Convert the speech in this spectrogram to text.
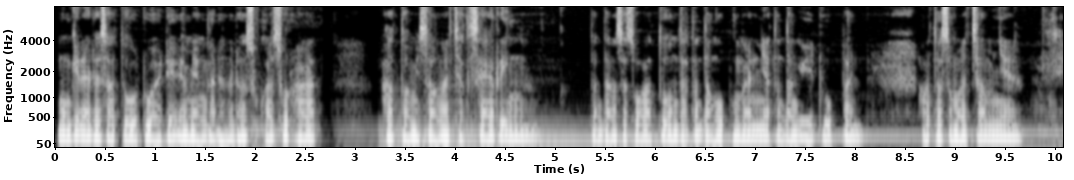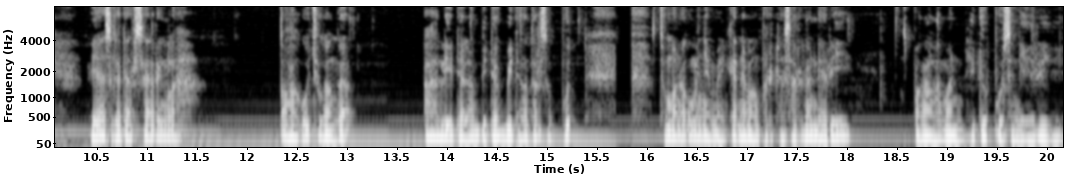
mungkin ada satu dua DM yang kadang-kadang suka surhat atau misal ngajak sharing tentang sesuatu entah tentang hubungannya tentang kehidupan atau semacamnya. Ya sekedar sharing lah. Toh aku juga nggak ahli dalam bidang-bidang tersebut. Cuman aku menyampaikan emang berdasarkan dari pengalaman hidupku sendiri.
